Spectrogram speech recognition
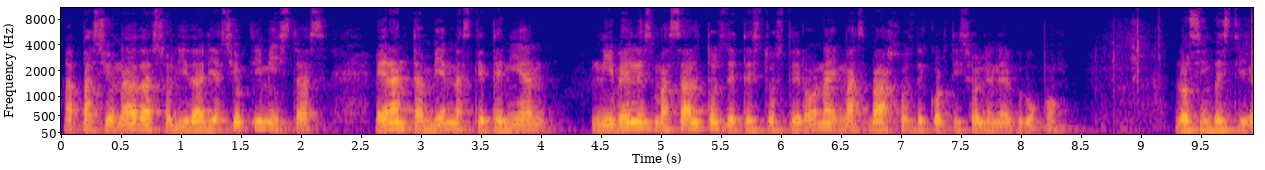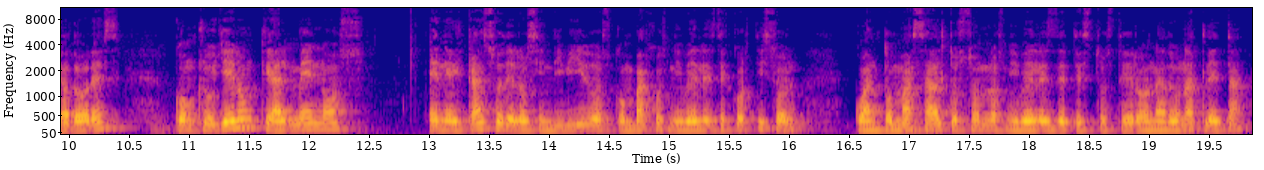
apasionadas, solidarias y optimistas, eran también las que tenían niveles más altos de testosterona y más bajos de cortisol en el grupo. Los investigadores concluyeron que al menos en el caso de los individuos con bajos niveles de cortisol, cuanto más altos son los niveles de testosterona de un atleta,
